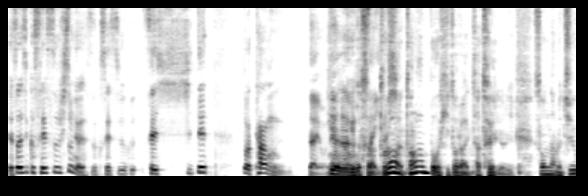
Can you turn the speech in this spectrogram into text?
優しく接する人には優しく、接して、とは単だよね。いや、だけどさ、トラントランプをヒトラーに例えるより、そんなの中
